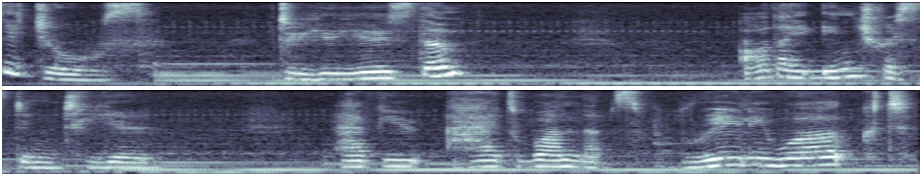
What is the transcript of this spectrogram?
Sigils. Do you use them? Are they interesting to you? Have you had one that's really worked?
